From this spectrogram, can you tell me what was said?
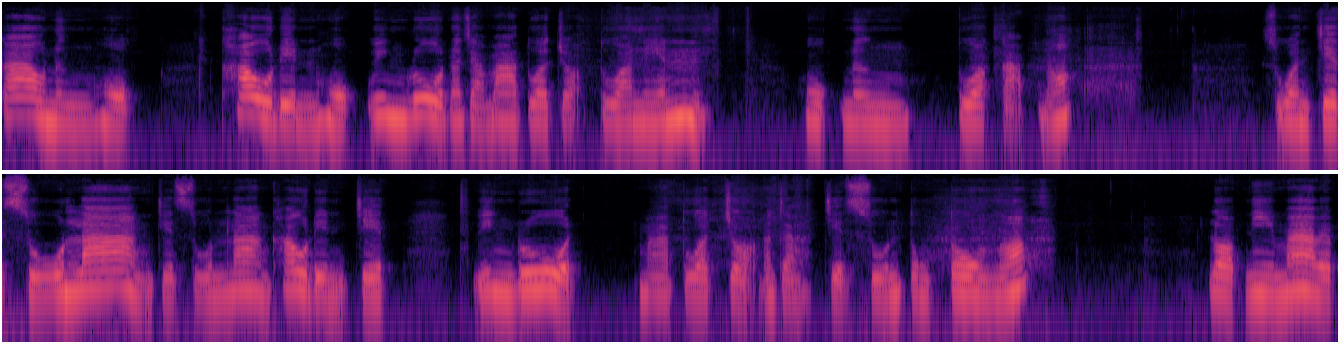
เก้าหนึ่งหกเข้าเด่นหกวิ่งรูดเนาะจ้ะมาตัวเจาะตัวเน้นหกหนึ่งตัวกลับเนาะส่วนเจ็ดศูนย์ล่างเจ็ดศูนย์ล่างเข้าเด่นเจ็ดวิ่งรูดมาตัวเจาะเนาะจ้ะเจ็ดศูนย์ตรงๆเนาะรอบนี้มาแบบ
